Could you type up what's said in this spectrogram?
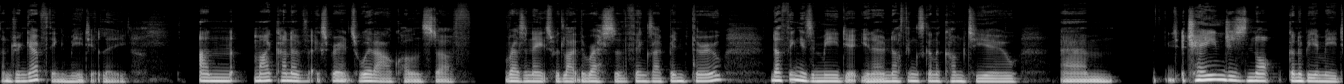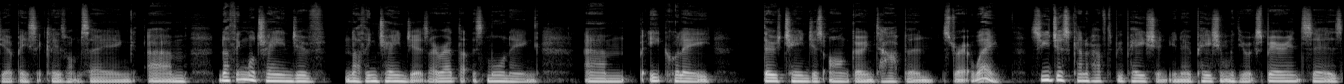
and drink everything immediately. And my kind of experience with alcohol and stuff resonates with like the rest of the things I've been through. Nothing is immediate, you know, nothing's going to come to you. Um, change is not going to be immediate, basically, is what I'm saying. Um, nothing will change if nothing changes. I read that this morning. Um, but equally, those changes aren't going to happen straight away. So you just kind of have to be patient, you know, patient with your experiences,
